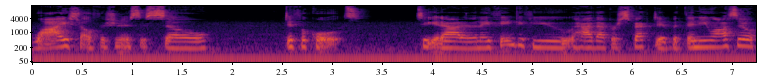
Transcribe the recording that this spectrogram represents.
why selfishness is so difficult to get out of. And I think if you have that perspective, but then you also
